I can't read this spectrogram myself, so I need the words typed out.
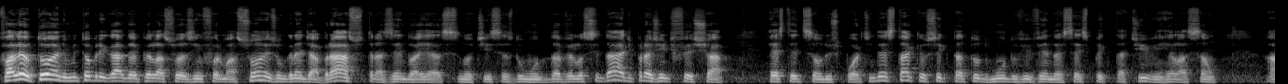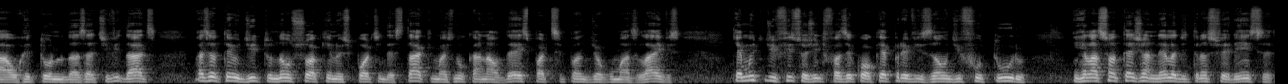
Valeu, Tony, muito obrigado pelas suas informações, um grande abraço, trazendo aí as notícias do mundo da velocidade para a gente fechar esta edição do Esporte em Destaque. Eu sei que está todo mundo vivendo essa expectativa em relação ao retorno das atividades, mas eu tenho dito não só aqui no Esporte em Destaque, mas no canal 10, participando de algumas lives, que é muito difícil a gente fazer qualquer previsão de futuro em relação até janela de transferência,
